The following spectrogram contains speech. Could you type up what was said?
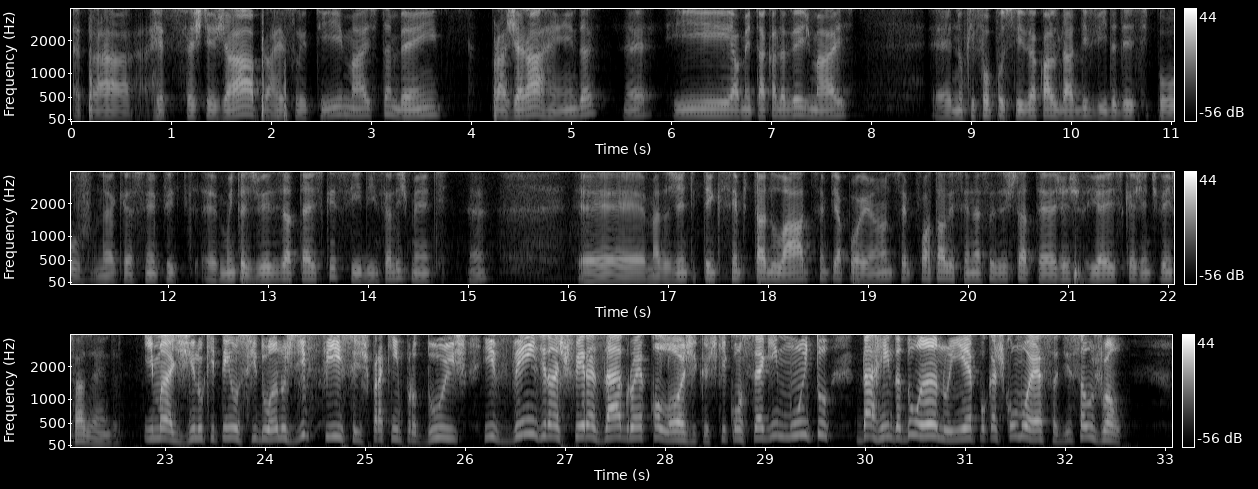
É para festejar, para refletir, mas também para gerar renda né, e aumentar cada vez mais, é, no que for possível, a qualidade de vida desse povo, né, que é sempre, é, muitas vezes, até esquecido, infelizmente. Né? É, mas a gente tem que sempre estar do lado, sempre apoiando, sempre fortalecendo essas estratégias e é isso que a gente vem fazendo. Imagino que tenham sido anos difíceis para quem produz e vende nas feiras agroecológicas, que conseguem muito da renda do ano em épocas como essa de São João.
